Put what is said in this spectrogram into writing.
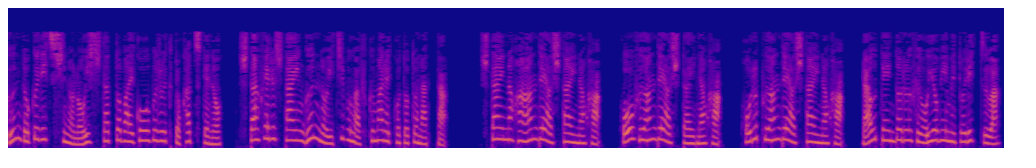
軍独立市のノイシュタットバイコーブルクとかつてのシュタフェルシュタイン軍の一部が含まれこととなった。シュタイナハ・アンデア・シュタイナハ、ホーフ・アンデア・シュタイナハ、ホルプ・アンデア・シュタイナハ、ラウテンドルフ及びメトリッツは、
